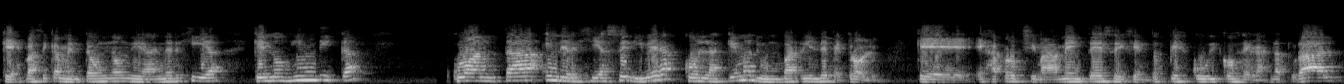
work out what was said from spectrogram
que es básicamente una unidad de energía que nos indica cuánta energía se libera con la quema de un barril de petróleo, que es aproximadamente 600 pies cúbicos de gas natural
